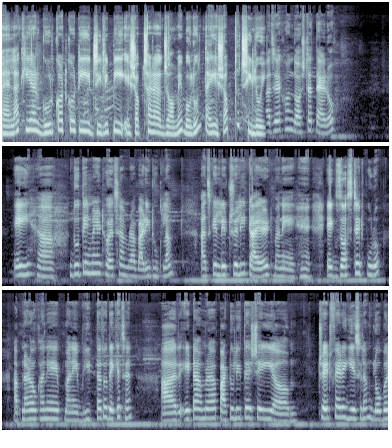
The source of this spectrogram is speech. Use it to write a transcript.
মেলা কি আর গুড় কটকটি, জিলিপি এসব ছাড়া জমে বলুন, তাই এসব তো ছিলই। আজ এখন দশটা তেরো। এই দু তিন মিনিট হয়েছে আমরা বাড়ি ঢুকলাম। আজকে লিটারেলি টায়ার্ড মানে এক্সস্টেড পুরো। আপনারা ওখানে মানে ভিড়টা তো দেখেছেন। আর এটা আমরা পাটুলিতে সেই ট্রেড ফেয়ারে গিয়েছিলাম গ্লোবাল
